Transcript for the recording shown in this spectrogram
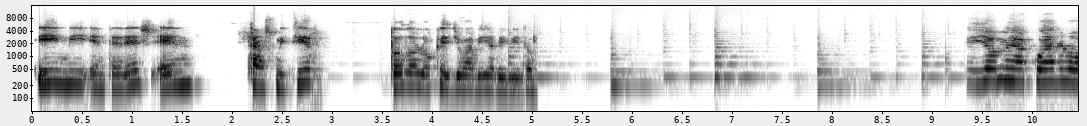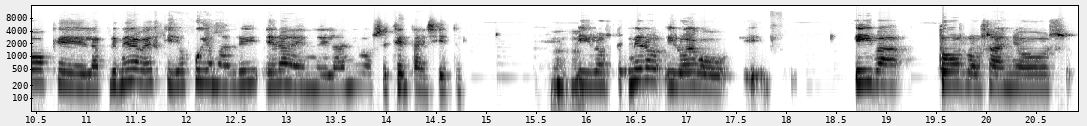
y mi interés en transmitir todo lo que yo había vivido. yo me acuerdo que la primera vez que yo fui a Madrid era en el año 77. Y los primeros, y luego iba todos los años,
